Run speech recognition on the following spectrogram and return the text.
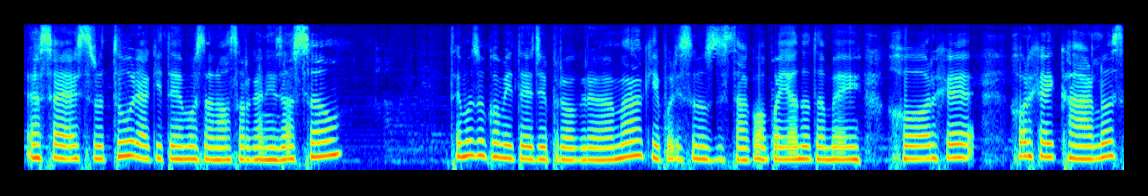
Essa é a estrutura que temos na nossa organização. Temos um comitê de programa, que por isso nos está acompanhando também Jorge, Jorge e Carlos,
